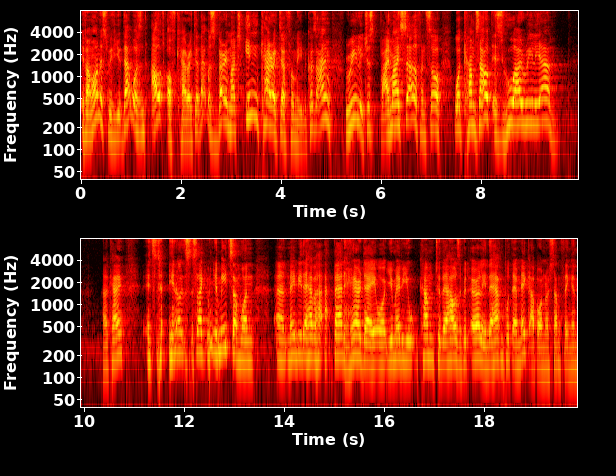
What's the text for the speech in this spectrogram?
if I'm honest with you, that wasn't out of character. That was very much in character for me because I'm really just by myself. And so what comes out is who I really am. Okay? It's, you know, it's, it's like when you meet someone and maybe they have a bad hair day or you maybe you come to their house a bit early and they haven't put their makeup on or something and,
